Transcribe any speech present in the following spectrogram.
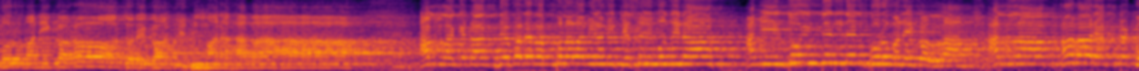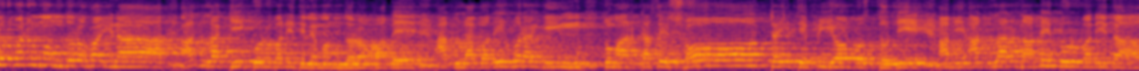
কোরবানি করো, জোরে কর মারহাবা। আল্লাহকে ডাক দে বলে, রব্বুল আলামিন, আমি কিছুই বুঝি না। আমি দুই, তিন দিন কোরবানি করলাম। আল্লাহ, আমার একটা কোরবানি মঞ্জুর হয় না। আল্লাহ কি কোরবানি দিলে মঞ্জুর হবে? আল্লাহ বলে, ইব্রাহিম, তোমার কাছে সব চাইতে প্রিয় বস্তুটি আমি আল্লাহর নামে কোরবানি দাও।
